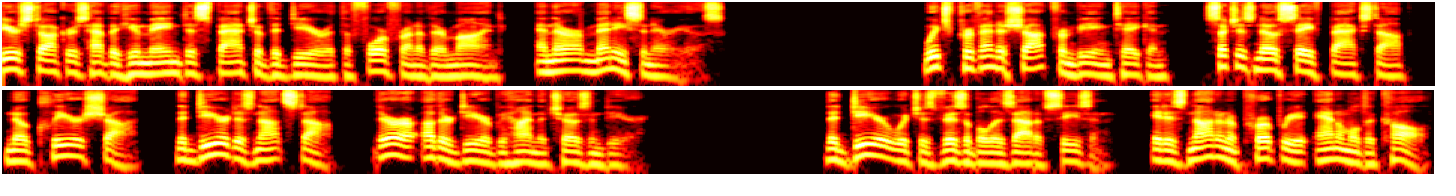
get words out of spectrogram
Deer stalkers have the humane dispatch of the deer at the forefront of their mind, and there are many scenarios which prevent a shot from being taken, such as no safe backstop, no clear shot, the deer does not stop, there are other deer behind the chosen deer. The deer which is visible is out of season, it is not an appropriate animal to cull,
